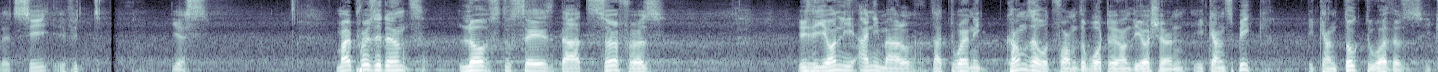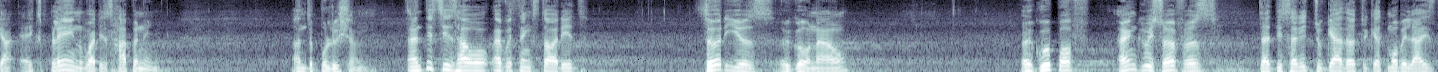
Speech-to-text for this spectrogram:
let's see if it, yes. My president loves to say that surfers is the only animal that when it comes out from the water on the ocean, he can speak, he can talk to others, he can explain what is happening and the pollution. And this is how everything started 30 years ago now. A group of angry surfers that decided together to get mobilized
